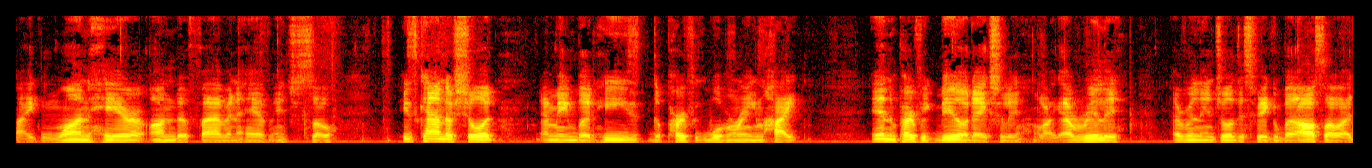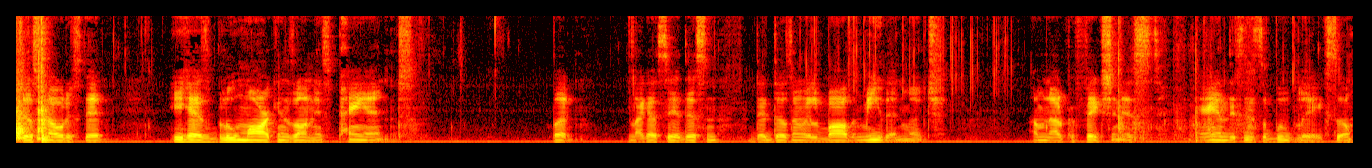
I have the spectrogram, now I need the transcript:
Like one hair under five and a half inches. So he's kind of short. I mean, but he's the perfect Wolverine height and the perfect build actually. Like I really I really enjoyed this figure, but also I just noticed that he has blue markings on his pants. But like I said, this that doesn't really bother me that much. I'm not a perfectionist, and this is a bootleg, so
